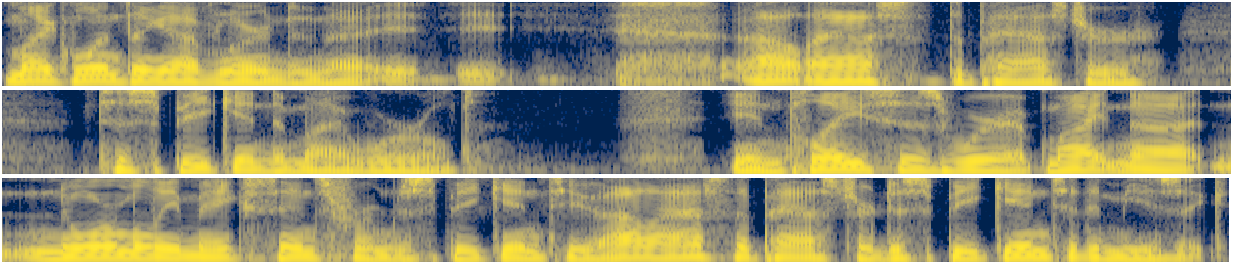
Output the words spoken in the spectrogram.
Mike. One thing I've learned, and I, I'll ask the pastor to speak into my world in places where it might not normally make sense for him to speak into. I'll ask the pastor to speak into the music,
